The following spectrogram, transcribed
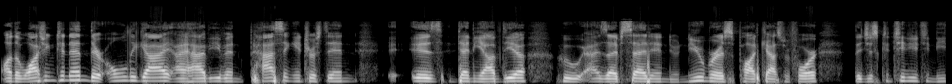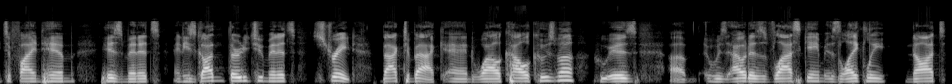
on the Washington end, their only guy I have even passing interest in is Deni Avdija, who, as I've said in numerous podcasts before, they just continue to need to find him his minutes, and he's gotten 32 minutes straight back to back. And while Kyle Kuzma, who is uh, who is out as of last game, is likely not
